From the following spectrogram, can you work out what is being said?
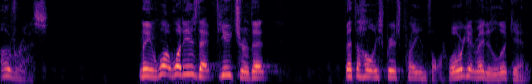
over us? I mean, what, what is that future that that the Holy Spirit's praying for? Well, we're getting ready to look at it.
